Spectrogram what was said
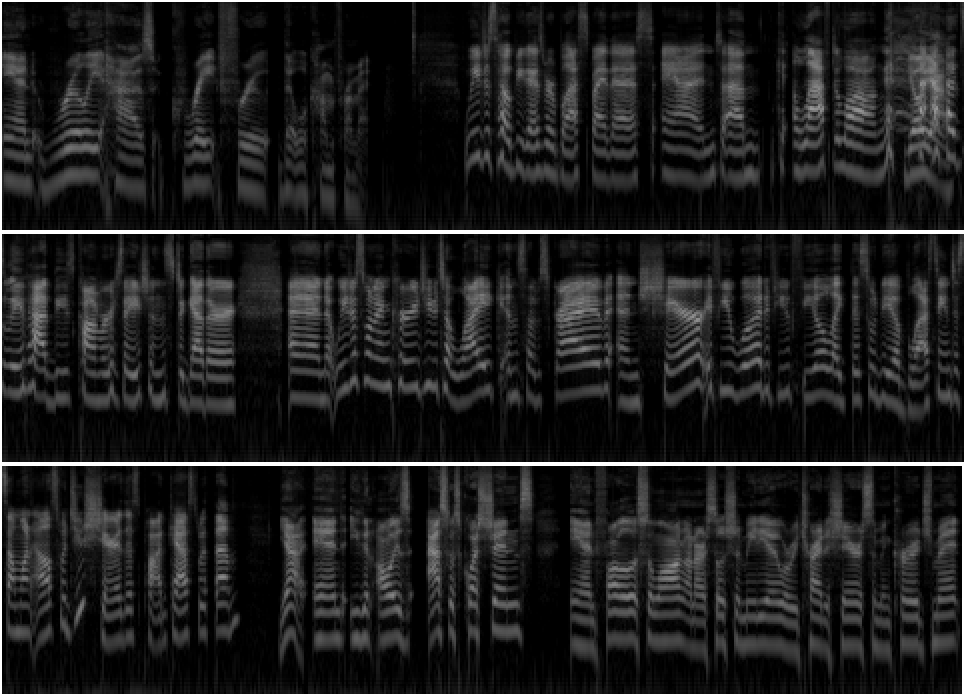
and really has great fruit that will come from it. We just hope you guys were blessed by this and um, laughed along oh, yeah. as we've had these conversations together. And we just want to encourage you to like and subscribe and share if you would. If you feel like this would be a blessing to someone else, would you share this podcast with them? Yeah, and you can always ask us questions and follow us along on our social media where we try to share some encouragement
